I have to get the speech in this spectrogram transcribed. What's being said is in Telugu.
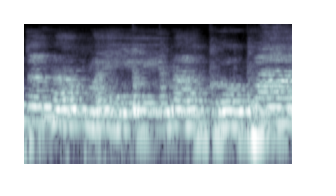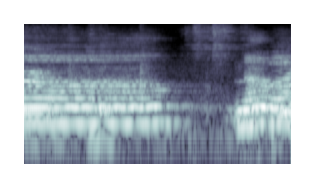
నూతనమైన కృపా నవ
